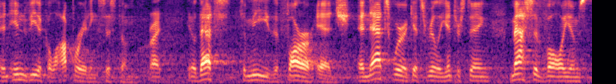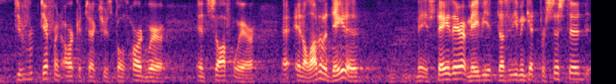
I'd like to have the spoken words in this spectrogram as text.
an in-vehicle operating system, Right. you know, that's, to me, the far edge. And that's where it gets really interesting. Massive volumes, diff different architectures, both hardware and software. And a lot of the data may stay there, maybe it doesn't even get persisted,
